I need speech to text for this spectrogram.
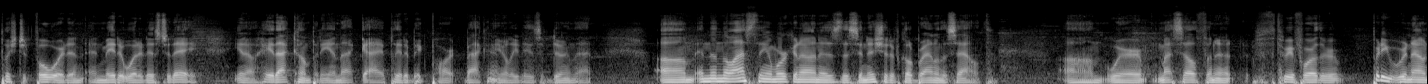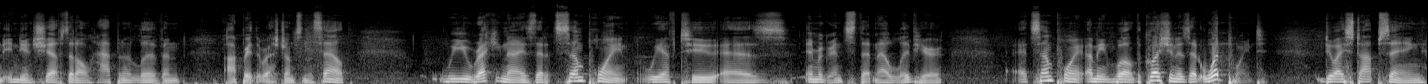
pushed it forward and, and made it what it is today, you know, hey, that company and that guy played a big part back in the early days of doing that. Um, and then the last thing I'm working on is this initiative called Brown in the South, um, where myself and a, three or four other pretty renowned Indian chefs that all happen to live and operate the restaurants in the South, we recognize that at some point we have to, as immigrants that now live here, at some point, I mean, well, the question is at what point do I stop saying,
